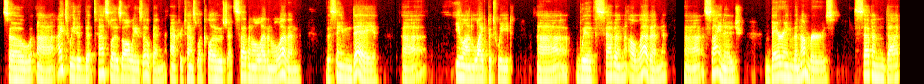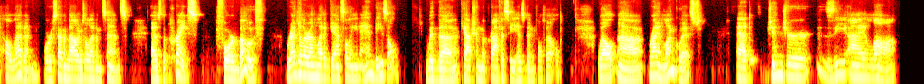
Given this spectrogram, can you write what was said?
So uh, I tweeted that Tesla is always open after Tesla closed at 7 11 11 the same day. Uh, Elon liked a tweet uh, with 7 11 uh, signage bearing the numbers 7.11 or $7.11 as the price for both regular unleaded gasoline and diesel with the caption, the prophecy has been fulfilled. Well, uh, Ryan Lundquist at Ginger ZI Law,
